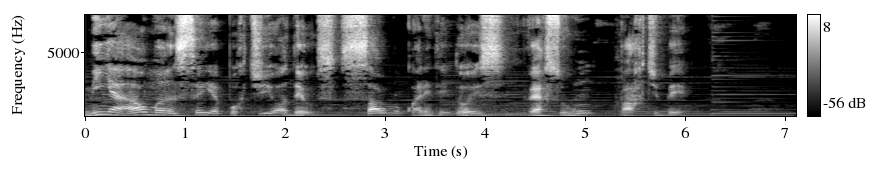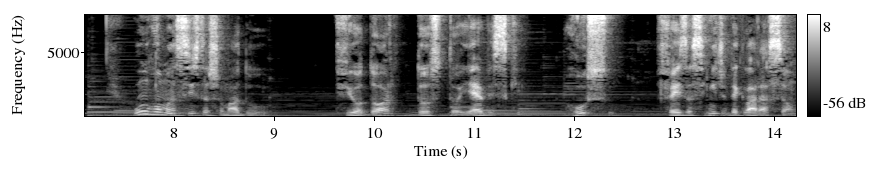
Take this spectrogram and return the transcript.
Minha alma anseia por ti, ó Deus. Salmo 42, verso 1, parte B. Um romancista chamado Fyodor Dostoiévski, russo, fez a seguinte declaração:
